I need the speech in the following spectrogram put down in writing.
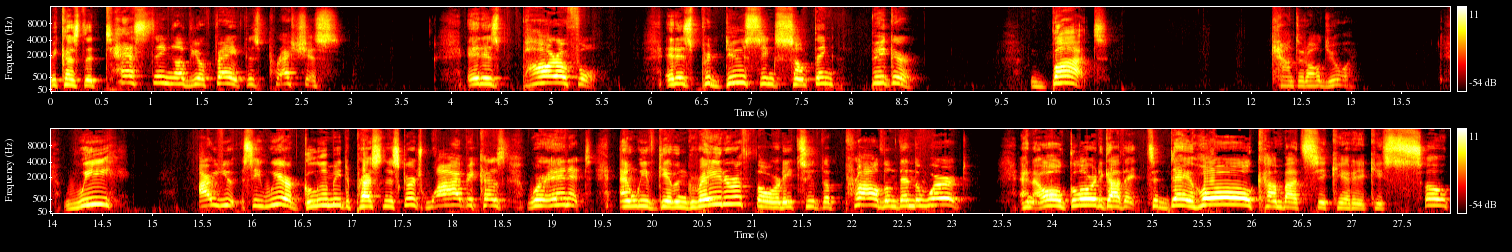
because the testing of your faith is precious. It is powerful. It is producing something bigger. But count it all joy. We are you see we are gloomy, depressed, and discouraged. Why? Because we're in it and we've given greater authority to the problem than the word. And oh, glory to God that today, oh, kambatsikiriki, so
